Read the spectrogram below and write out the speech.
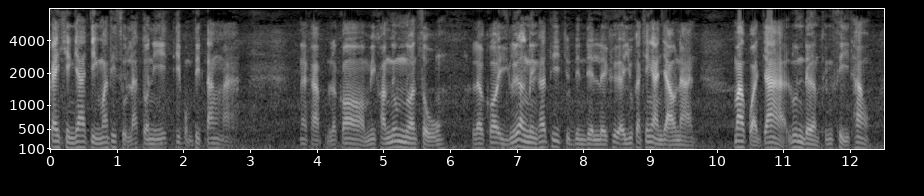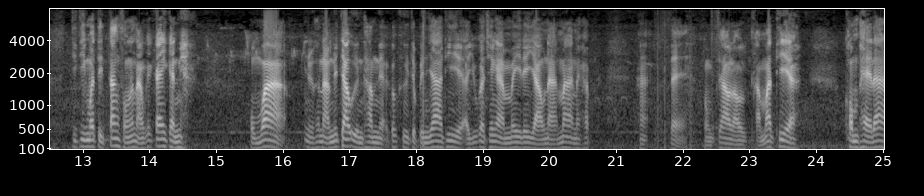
ใกล้เคียงหญ้าจริงมากที่สุดแล้วตัวนี้ที่ผมติดตั้งมานะครับ แล้วก็มีความนุ่มนวลสูง แล้วก็อีกเรื่องหนึ่งครับที่จุดเด่นๆเลยคืออายุการใช้งานยาวนาน มากกว่าหญ้ารุ่นเดิมถึงสี่เท่า จริง ๆ มาติดตั้งสองสนามใกล้ๆกันเนี่ยผมว่า อยู่สนามที่เจ้าอื่นทำเนี่ย ก็คือจะเป็นหญ้าที่อายุการใช้งานไม่ได้ยาวนานมากนะครับฮะแต่ของเจ้าเราสามารถที่จะคอมเพลได้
